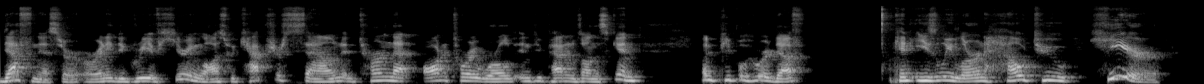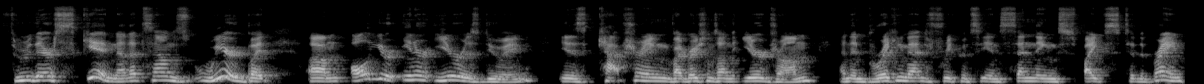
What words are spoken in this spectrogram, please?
deafness or, or any degree of hearing loss. We capture sound and turn that auditory world into patterns on the skin. And people who are deaf can easily learn how to hear through their skin. Now that sounds weird, but um, all your inner ear is doing is capturing vibrations on the eardrum and then breaking that into frequency and sending spikes to the brain.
